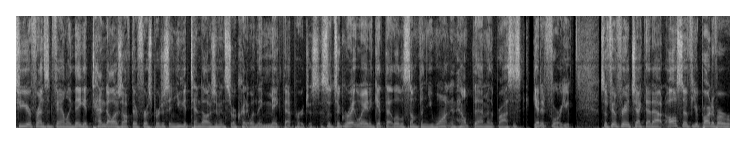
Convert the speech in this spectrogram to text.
to your friends and family. They get $10 off their first purchase, and you get $10 of in store credit when they make that purchase. So it's a great way to get that little something you want and help them in the process get it for you. So feel free to check that out. Also, if you're part of our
